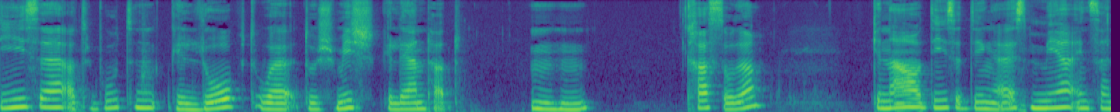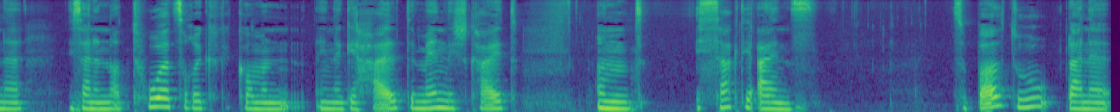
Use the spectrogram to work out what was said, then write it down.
diese Attributen gelobt, wo er durch mich gelernt hat. Mhm. Krass, oder? Genau diese Dinge. Er ist mehr in seine, in seine Natur zurückgekommen, in eine geheilte Männlichkeit. Und ich sag dir eins, sobald du deine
